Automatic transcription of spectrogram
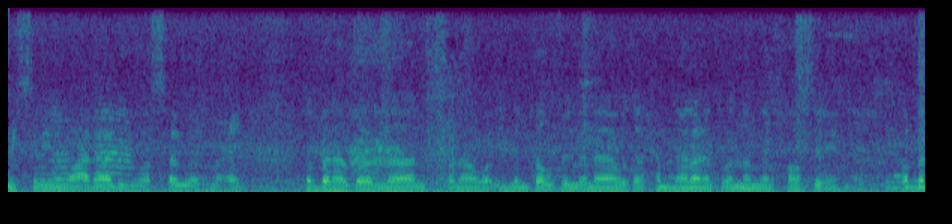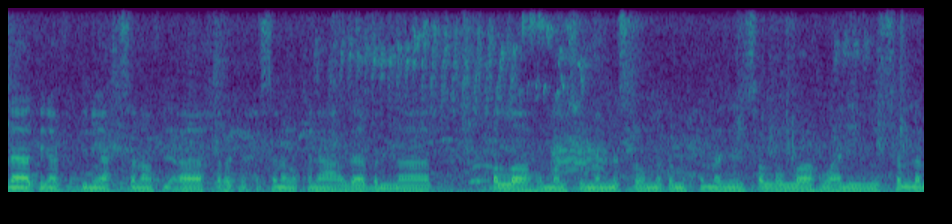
murselin ve ala alihi ve ashabihi ecma'in. ربنا ظلمنا أنفسنا وإن لم تغفر لنا وترحمنا لنكونن من الخاسرين. ربنا آتنا في الدنيا حسنة وفي الآخرة حسنة وقنا عذاب النار. اللهم انصر من نصر أمة محمد صلى الله عليه وسلم.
